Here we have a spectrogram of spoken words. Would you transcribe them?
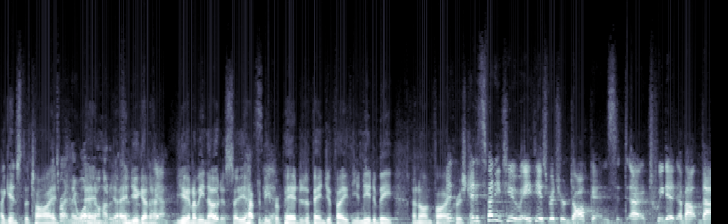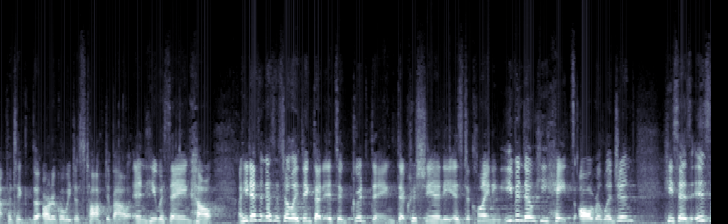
against the tide. That's right, and they wanna know how to defend And you're going to themselves. you're going to be noticed. So you have to be it. prepared to defend your faith, and you need to be an on fire And, Christian. and it's funny too. Atheist Richard Dawkins uh, tweeted about that particular article we just talked about, and he was saying how he doesn't necessarily think that it's a good thing that Christianity is declining, even though he hates all religion. He says is,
